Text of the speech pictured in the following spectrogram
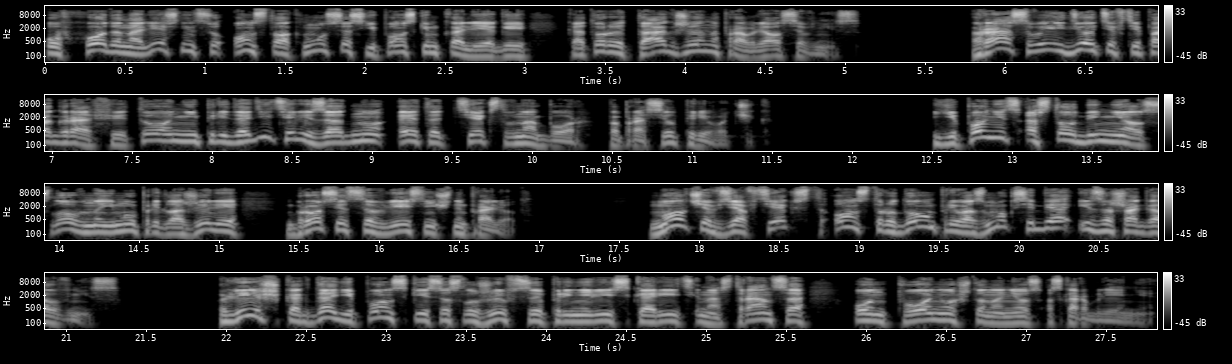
У входа на лестницу он столкнулся с японским коллегой, который также направлялся вниз. «Раз вы идете в типографию, то не передадите ли заодно этот текст в набор?» — попросил переводчик. Японец остолбенел, словно ему предложили броситься в лестничный пролет. Молча взяв текст, он с трудом превозмог себя и зашагал вниз. Лишь когда японские сослуживцы принялись корить иностранца, он понял, что нанес оскорбление.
